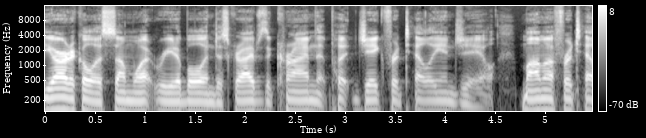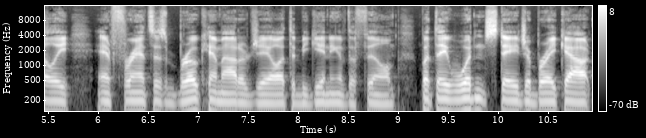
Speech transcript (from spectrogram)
The article is somewhat readable and describes the crime that put Jake Fratelli in jail. Mama Fratelli and Francis broke him out of jail at the beginning of the film, but they wouldn't stage a breakout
